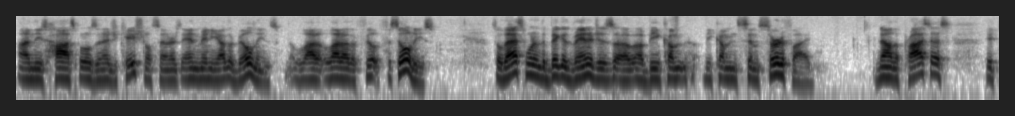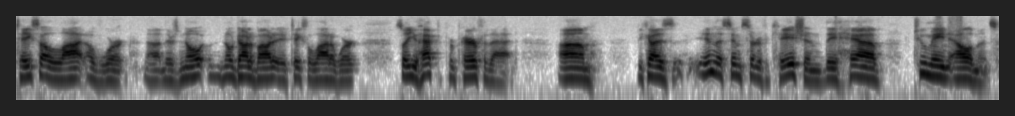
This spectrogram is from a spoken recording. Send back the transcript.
on these hospitals and educational centers and many other buildings, a lot of, a lot of other facilities. So that's one of the big advantages of, of become, becoming SIM certified. Now the process, it takes a lot of work. Uh, there's no, no doubt about it. It takes a lot of work. So you have to prepare for that. Um, because in the SIM certification, they have two main elements.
